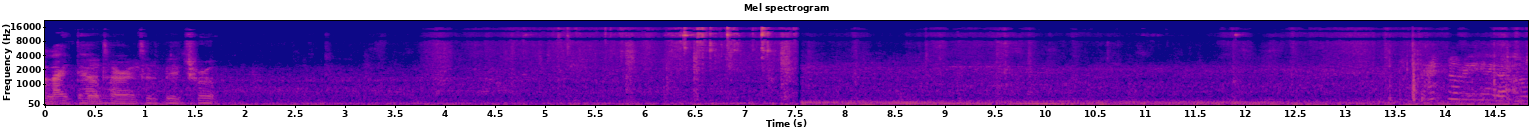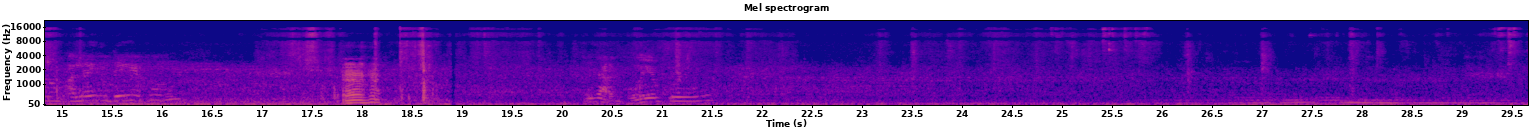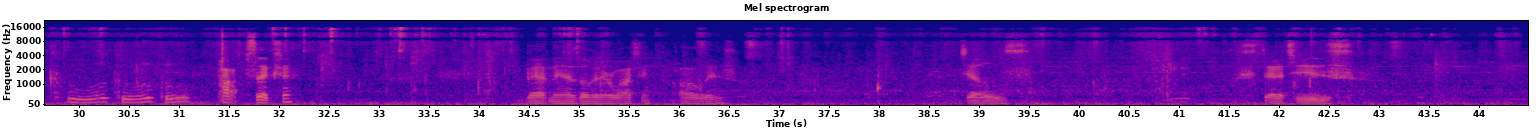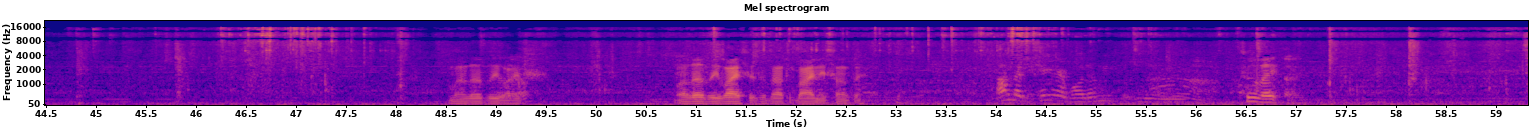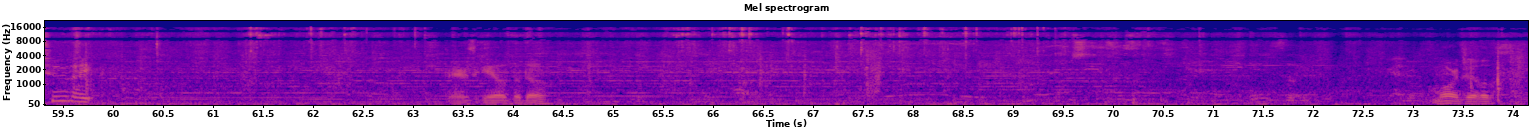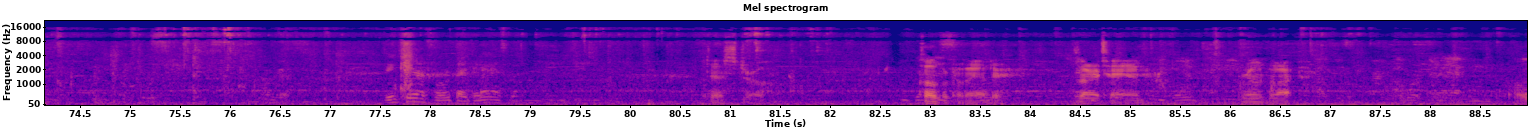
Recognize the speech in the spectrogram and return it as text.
I like that They'll turn into the big truck. I didn't they had a, um, a lady Deadpool. Mm-hmm. They got a Gwen pool. Cool, cool, cool. Pop section. Batman's over there watching, always. Joe's. Statues. My lovely wife. My lovely wife is about to buy me something. I look terrible. Let me put you on. Too late. Too late. There's Gal Gadot. More Joes. Be careful with that glass. man. Destro. Cobra Commander. Zartan. Roadblock.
